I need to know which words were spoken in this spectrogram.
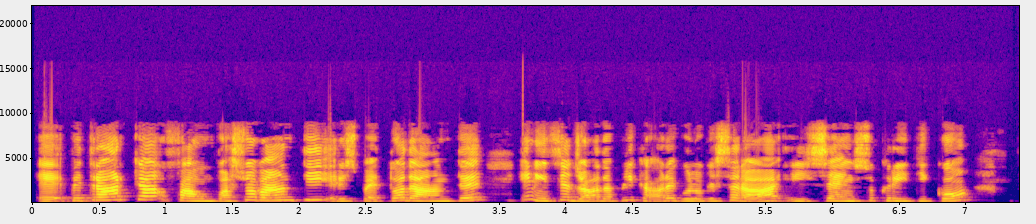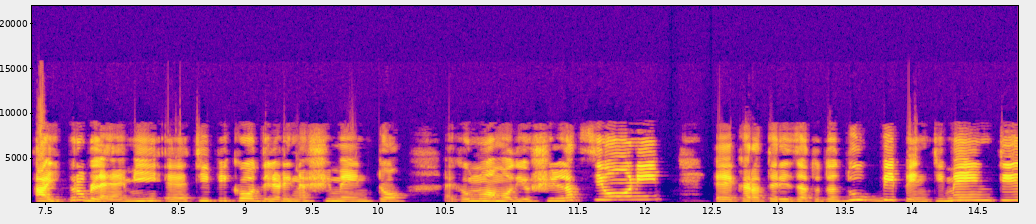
Eh, Petrarca fa un passo avanti rispetto a Dante, inizia già ad applicare quello che sarà il senso critico ai problemi eh, tipico del Rinascimento. Ecco, un uomo di oscillazioni, eh, caratterizzato da dubbi, pentimenti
